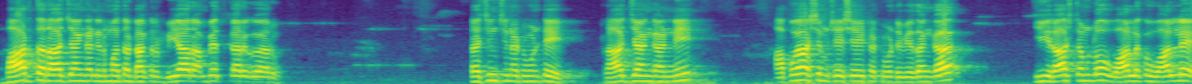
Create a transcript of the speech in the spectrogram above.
భారత రాజ్యాంగ నిర్మాత డాక్టర్ బిఆర్ అంబేద్కర్ గారు రచించినటువంటి రాజ్యాంగాన్ని అపకాశం చేసేటటువంటి విధంగా ఈ రాష్ట్రంలో వాళ్ళకు వాళ్ళే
